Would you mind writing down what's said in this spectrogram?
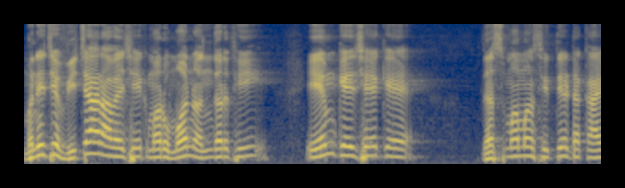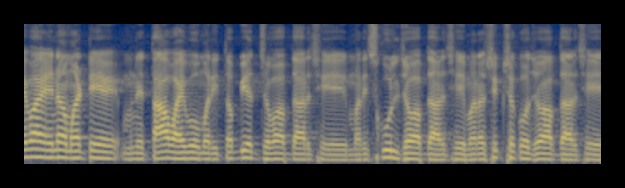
મને જે વિચાર આવે છે, એક મારું મન અંદરથી એમ કહે છે કે દસમામાં સિત્તેર ટકા આવ્યા એના માટે મને તાવ આવ્યો, મારી તબિયત જવાબદાર છે, મારી સ્કૂલ જવાબદાર છે, મારા શિક્ષકો જવાબદાર છે,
